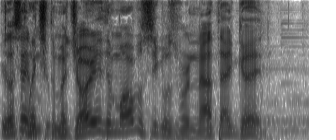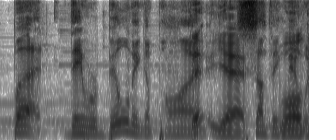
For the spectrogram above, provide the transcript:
Listen, Which- the majority of the Marvel sequels were not that good. but they were building upon Th- yes. something Well, that was,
